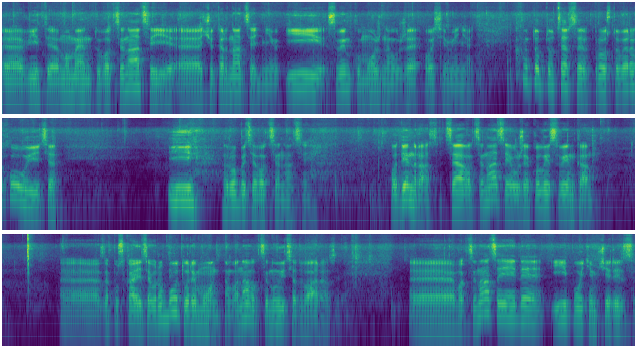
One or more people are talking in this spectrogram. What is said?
від е, моменту вакцинації е, 14 днів. І свинку можна вже осіміняти. Ну, тобто це все просто вираховується і робиться вакцинація. Один раз. Ця вакцинація, вже коли свинка е, запускається в роботу ремонтна, вона вакцинується два рази. Е, вакцинація йде, і потім через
